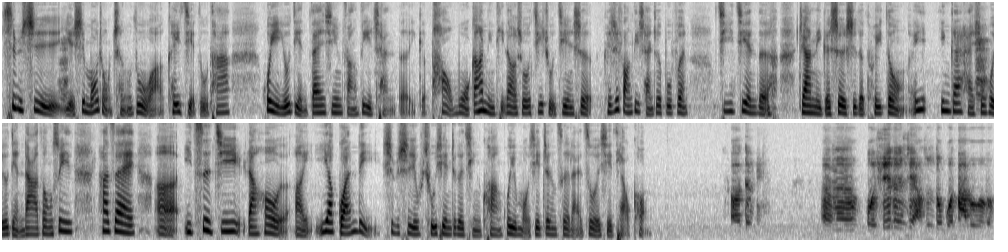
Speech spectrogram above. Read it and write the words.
是不是也是某种程度啊？可以解读它会有点担心房地产的一个泡沫。刚刚您提到说基础建设，可是房地产这部分基建的这样的一个设施的推动，诶，应该还是会有点拉动。所以它在呃一次机，然后呃要管理，是不是出现这个情况？会有某些政策来做一些调控？哦，对，呃，我觉得是这样说，中国大陆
